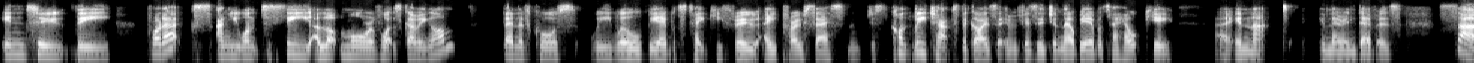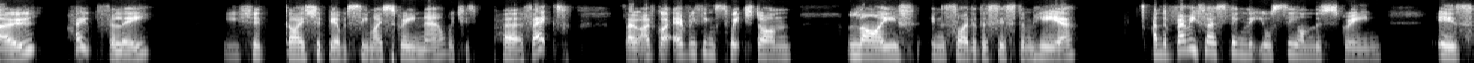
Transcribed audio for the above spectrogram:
into the products and you want to see a lot more of what's going on, then of course we will be able to take you through a process and just reach out to the guys at Envisage and they'll be able to help you uh, in that in their endeavors. So hopefully you should guys should be able to see my screen now, which is perfect. So I've got everything switched on live inside of the system here. And the very first thing that you'll see on the screen is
